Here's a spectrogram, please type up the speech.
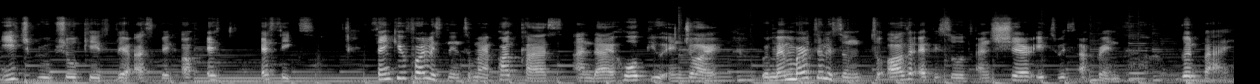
each group showcased their aspect of ethics. Thank you for listening to my podcast, and I hope you enjoy. Remember to listen to the episodes and share it with a friend. Goodbye.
